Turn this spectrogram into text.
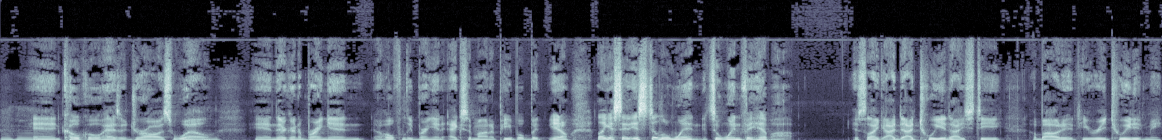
Mm-hmm. and Coco has a draw as well, and they're going to bring in, hopefully, bring in X amount of people. But you know, like I said, it's still a win. It's a win for hip hop. It's like I, I tweeted Ice T about it. He retweeted me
